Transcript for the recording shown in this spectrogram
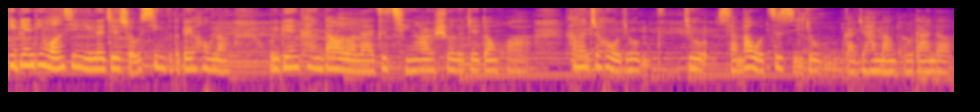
一边听王心凌的这首《幸福的背后》呢，我一边看到了来自晴儿说的这段话。看完之后，我就就想到我自己，就感觉还蛮孤单的。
